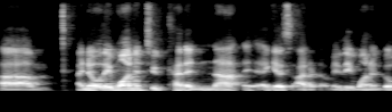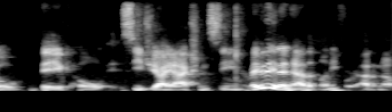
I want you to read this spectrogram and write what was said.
Um, I know they wanted to kind of not. I guess I don't know. Maybe they want to go big whole CGI action scene, or maybe they didn't have the money for it. I don't know,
